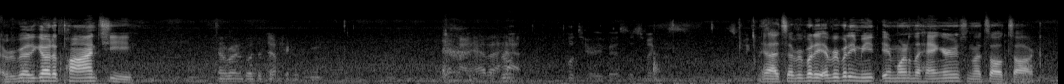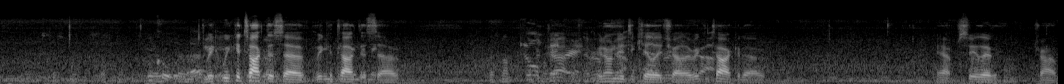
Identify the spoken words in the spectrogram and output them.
Everybody go to Pochinki. Everyone go to the Yep. chicken feet. I have a hat. Military base. Let's make this. Let's make this. Yeah, it's everybody. Everybody meet in one of the hangars and let's all talk. We, we could talk this out. We could talk this out. We don't need to kill each other. We can talk it out. Yep. See you later. Drop.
